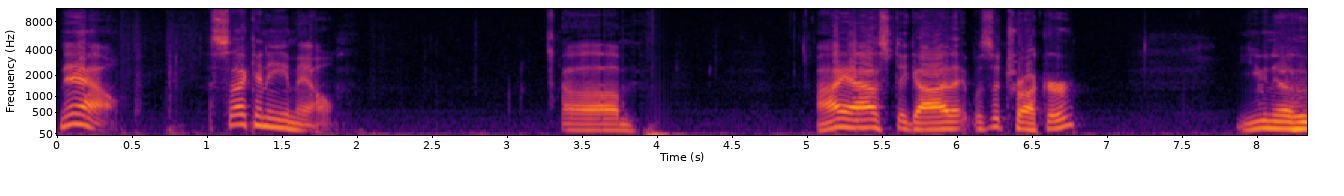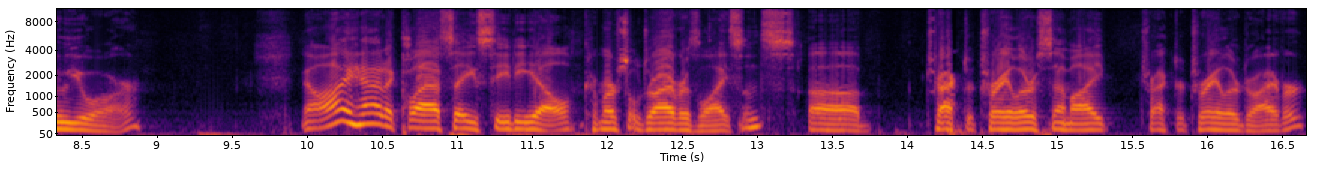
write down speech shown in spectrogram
Now, second email. Um, I asked a guy that was a trucker. You know who you are. Now, I had a Class A CDL, commercial driver's license, uh, tractor trailer, semi tractor trailer driver.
